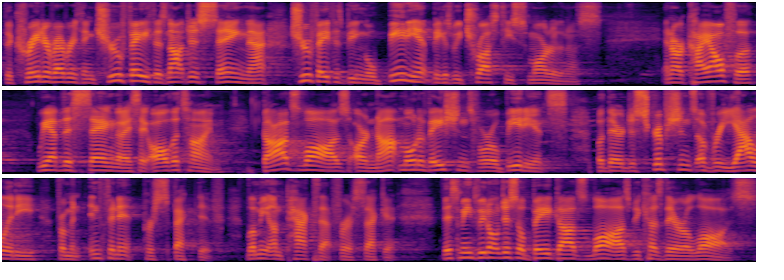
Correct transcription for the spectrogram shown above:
the creator of everything, true faith is not just saying that. True faith is being obedient because we trust he's smarter than us. In our Chi Alpha, we have this saying that I say all the time God's laws are not motivations for obedience, but they're descriptions of reality from an infinite perspective. Let me unpack that for a second. This means we don't just obey God's laws because they are laws.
